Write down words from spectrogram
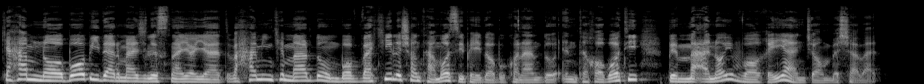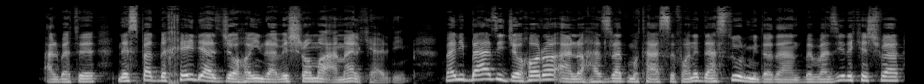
که هم نابابی در مجلس نیاید و همین که مردم با وکیلشان تماسی پیدا بکنند و انتخاباتی به معنای واقعی انجام بشود. البته نسبت به خیلی از جاها این روش را ما عمل کردیم. ولی بعضی جاها را اعلی حضرت متاسفانه دستور می‌دادند به وزیر کشور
